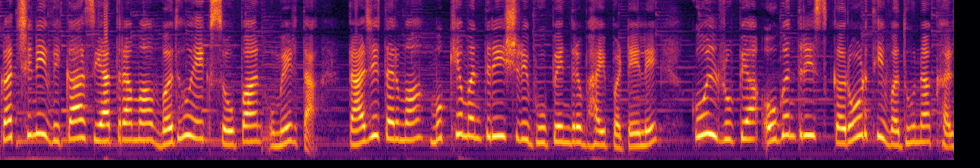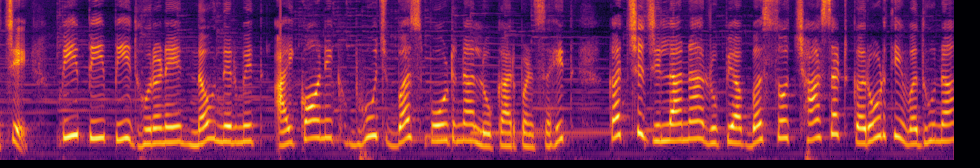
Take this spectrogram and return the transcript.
કચ્છની વિકાસ યાત્રામાં વધુ એક સોપાન ઉમેરતા તાજેતરમાં મુખ્યમંત્રી શ્રી ભૂપેન્દ્રભાઈ પટેલે કુલ રૂપિયા ઓગણત્રીસ કરોડથી વધુના ખર્ચે પીપીપી ધોરણે નવનિર્મિત આઇકોનિક ભુજ બસ પોર્ટના લોકાર્પણ સહિત કચ્છ જિલ્લાના રૂપિયા બસો છાસઠ કરોડથી વધુના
